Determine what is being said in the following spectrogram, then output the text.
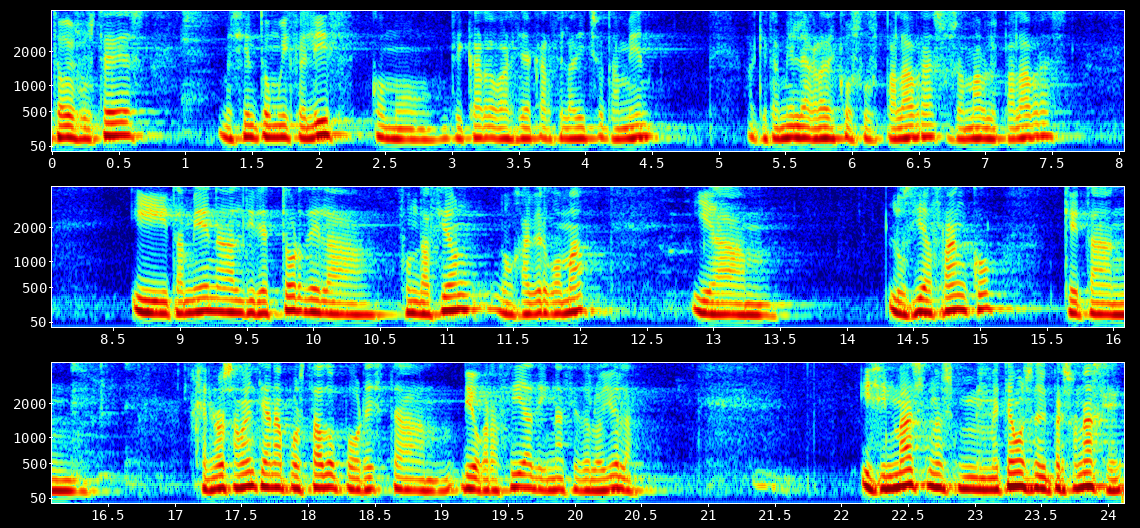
todos ustedes. Me siento muy feliz, como Ricardo García Cárcel ha dicho también, a que también le agradezco sus palabras, sus amables palabras, y también al director de la Fundación, don Javier Gomá, y a Lucía Franco, que tan generosamente han apostado por esta biografía de Ignacio de Loyola. Y sin más nos metemos en el personaje.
